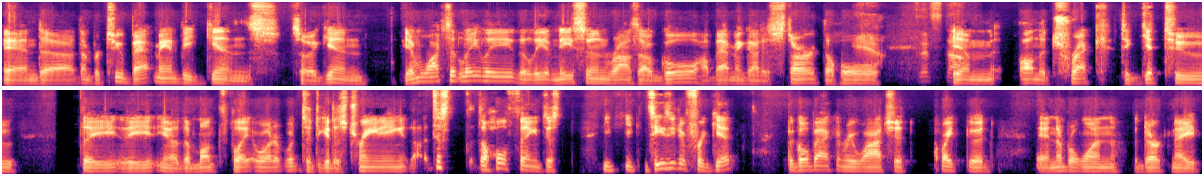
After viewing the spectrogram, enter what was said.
And uh, number two, Batman Begins. So again, if you haven't watched it lately, the Liam Neeson, Ra's al Ghul, how Batman got his start, the whole Yeah, good stuff. him on the trek to get to the the you know the month play or whatever to, to get his training just the whole thing just you, you, it's easy to forget but go back and rewatch it. Quite good. And number one the dark knight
